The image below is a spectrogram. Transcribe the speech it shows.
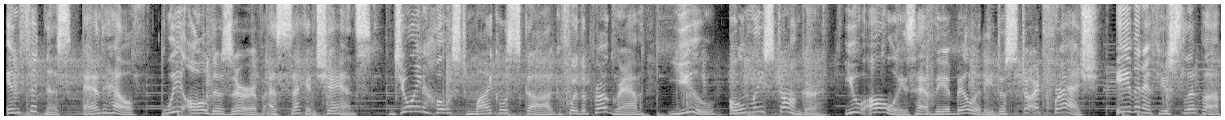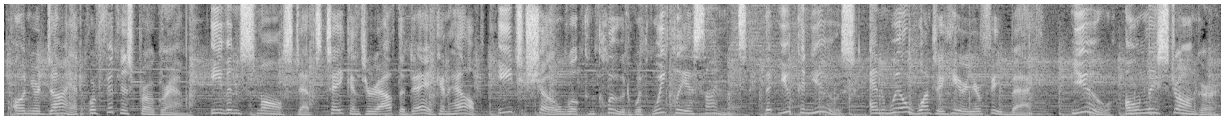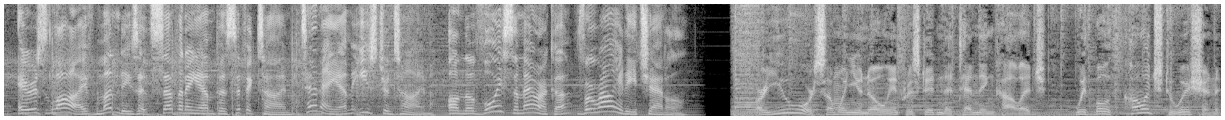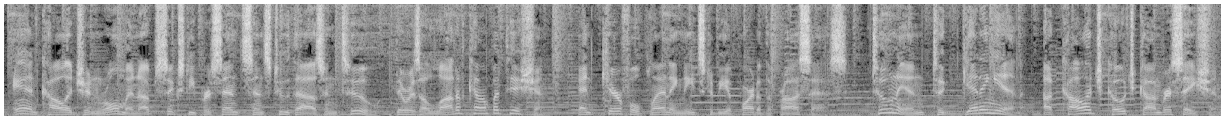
In fitness and health, we all deserve a second chance. Join host Michael Skog for the program You Only Stronger. You always have the ability to start fresh, even if you slip up on your diet or fitness program. Even small steps taken throughout the day can help. Each show will conclude with weekly assignments that you can use, and we'll want to hear your feedback. You Only Stronger airs live Mondays at 7 a.m. Pacific Time, 10 a.m. Eastern Time on the Voice America Variety Channel. Are you or someone you know interested in attending college? With both college tuition and college enrollment up 60% since 2002, there is a lot of competition, and careful planning needs to be a part of the process. Tune in to Getting In, a college coach conversation,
